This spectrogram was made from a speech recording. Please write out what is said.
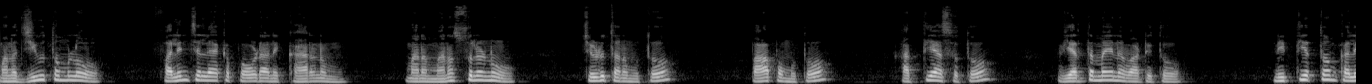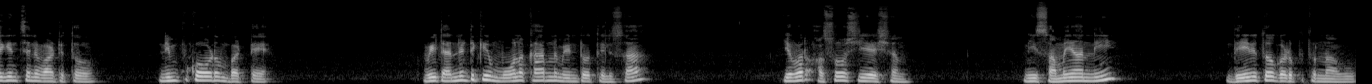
మన జీవితంలో ఫలించలేకపోవడానికి కారణం మన మనస్సులను చెడుతనముతో పాపముతో అత్యాశతో వ్యర్థమైన వాటితో నిత్యత్వం కలిగించని వాటితో నింపుకోవడం బట్టే. వీటన్నిటికీ మూల కారణం ఏంటో తెలుసా? Your association. నీ సమయాన్ని దేనితో గడుపుతున్నావు?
